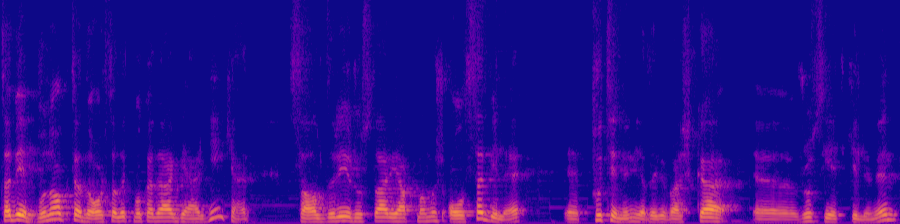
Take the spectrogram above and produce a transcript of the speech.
Tabii bu noktada ortalık bu kadar gerginken saldırıyı Ruslar yapmamış olsa bile e, Putin'in ya da bir başka e, Rus yetkilinin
